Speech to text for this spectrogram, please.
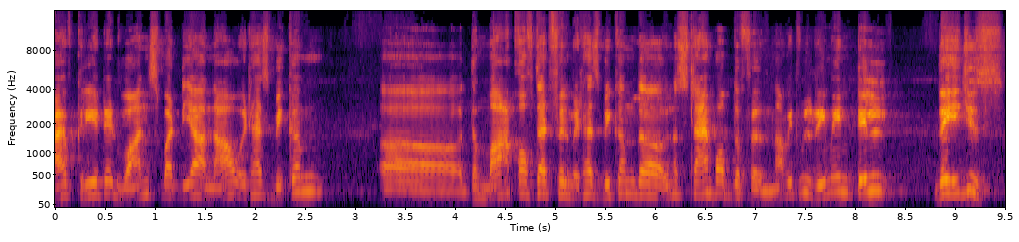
I have created once, but yeah, now it has become uh, the mark of that film. It has become the you know, stamp of the film. Now it will remain till the ages.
